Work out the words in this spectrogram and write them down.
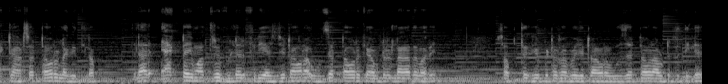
একটা আটসার টাওয়ার লাগিয়ে দিলাম। তাহলে আর একটাই মাত্র বিল্ডার ফ্রি আছে, যেটা আমরা উজার টাওয়ারকে আপডেট লাগাতে পারি। সব থেকে বেটার হবে যেটা আমরা উজার টাওয়ার আপডেট দিলে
